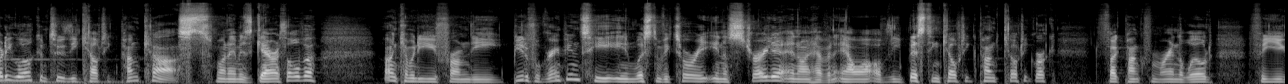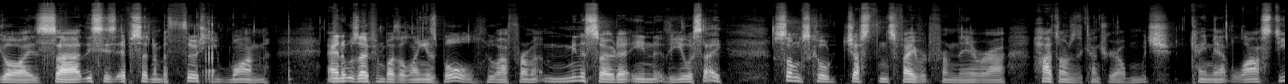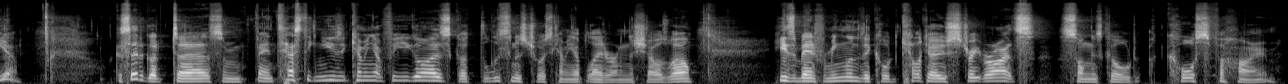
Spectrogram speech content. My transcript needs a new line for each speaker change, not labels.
Everybody. Welcome to the Celtic Punkcast. My name is Gareth Oliver. I'm coming to you from the beautiful Grampians here in Western Victoria in Australia, and I have an hour of the best in Celtic punk, Celtic rock, folk punk from around the world for you guys. Uh, this is episode number 31, and it was opened by the Langers Ball, who are from Minnesota in the USA. The song's called Justin's Favourite from their uh, Hard Times in the Country album, which came out last year. Like I said, I've got uh, some fantastic music coming up for you guys. Got the listener's choice coming up later on in the show as well. Here's a band from England. They're called Calico Street Riots. The song is called A Course for Home.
